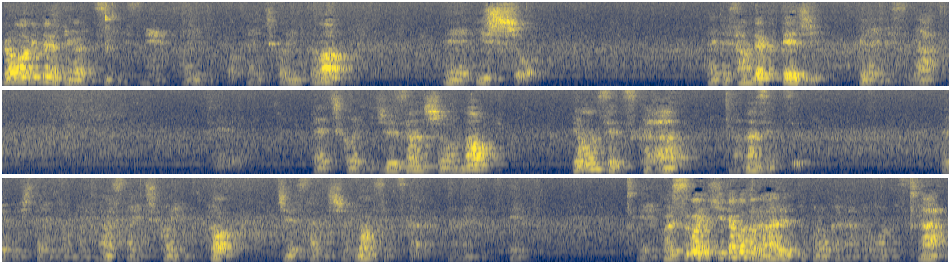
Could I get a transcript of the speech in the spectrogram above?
ローマ人への手紙次ですね。コリント第一コリントの、えー、一章。大体300ページぐらいですが、えー、第一コリント13章の4節から7節お読みしたいと思います。第一コリント13章4節から7節で。す、えー、これすごい聞いたことがあるところかなと思うんですが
